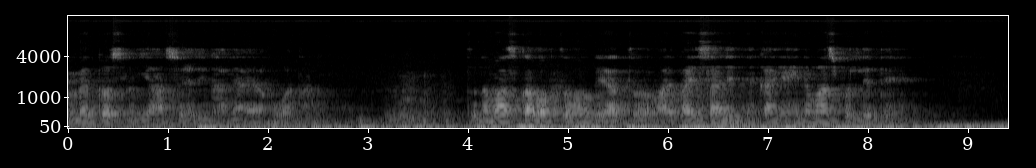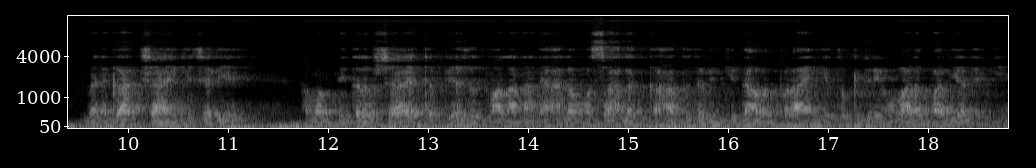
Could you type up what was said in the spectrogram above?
میں تو اصل یہاں شہری کھانے آیا ہوا تھا۔ تو نماز کا وقت ہو گیا تو ہمارے بھائی ساجد نے کہا یہی نماز پڑھ لیتے ہیں۔ میں نے کہا اچھا ہے کہ چلیے، ہم اپنی طرف سے آئے تب بھی حضرت مولانا نے اہلم و سہلن کہا تو جب ان کی دعوت پر آئیں گے تو کتنی مبارکبادیاں دیں گے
